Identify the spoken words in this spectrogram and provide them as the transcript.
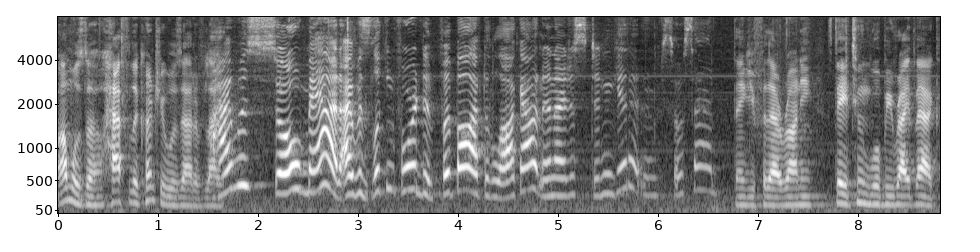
almost the half of the country was out of light. I was so mad. I was looking forward to football after the lockout, and I just didn't get it. I'm so sad. Thank you for that, Ronnie. Stay tuned. We'll be right back.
